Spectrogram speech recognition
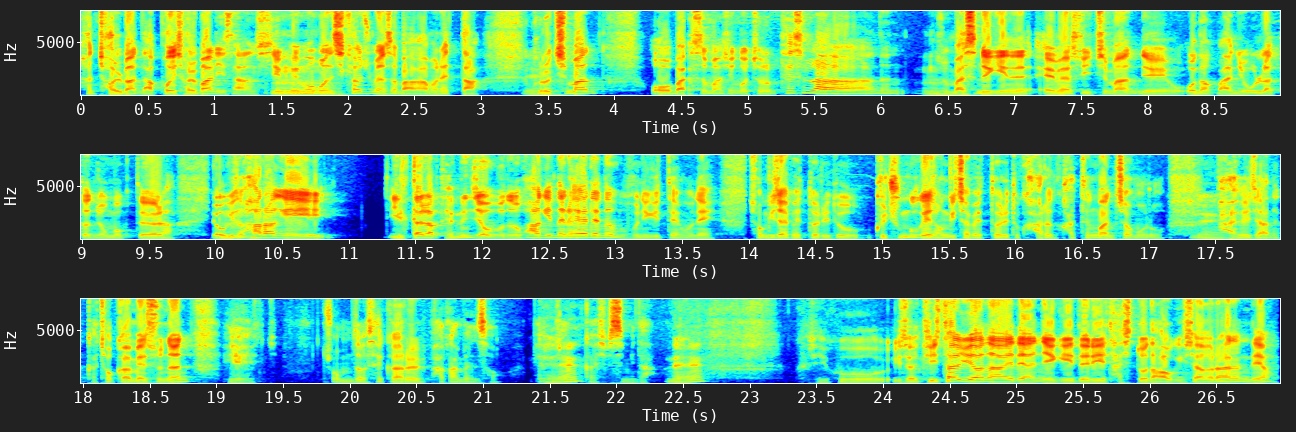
한 절반 낙폭의 절반 이상씩 음. 회복은 시켜주면서 마감을 했다. 예. 그렇지만 어, 말씀하신 것처럼 테슬라는 음. 좀 말씀드리기는 애매할 수 있지만 예, 워낙 많이 올랐던 종목들 음. 여기서 하락이 일단락 됐는지 여부는 확인을 해야 되는 부분이기 때문에 전기차 배터리도 그 중국의 전기차 배터리도 같은 관점으로 네. 봐야 되지 않을까. 저가 매수는 예, 좀 더 색깔을 봐가면서 해야 되지 네. 않을까 싶습니다. 네. 그리고 이제 디지털 위안화에 대한 얘기들이 다시 또 나오기 시작을 하는데요.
